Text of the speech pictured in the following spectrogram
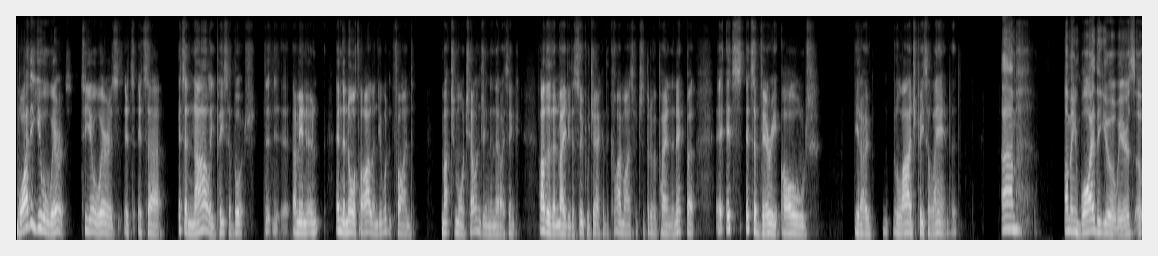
why the Ureweras? To Ureweras, it's it's a it's a gnarly piece of bush. I mean, in, in the North Island, you wouldn't find much more challenging than that. I think, other than maybe the Super Jack and the Kaimais, which is a bit of a pain in the neck. But it, it's it's a very old, you know, large piece of land. Um, I mean, why the Ureweras? Uh,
